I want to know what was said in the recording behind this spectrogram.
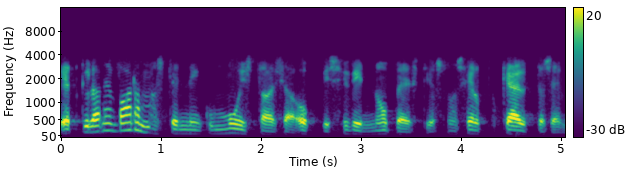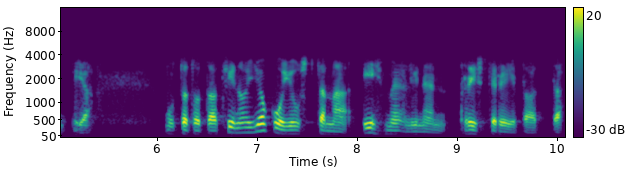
että kyllä ne varmasti niin kuin muistaisi ja oppisi hyvin nopeasti, jos ne olisi helppokäyttöisempiä. Mutta tota, siinä on joku just tämä ihmeellinen ristiriita, että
